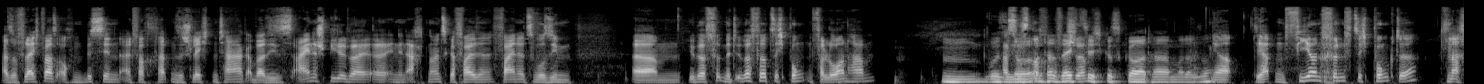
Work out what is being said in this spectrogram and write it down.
Also vielleicht war es auch ein bisschen einfach, hatten sie schlechten Tag, aber dieses eine Spiel bei, äh, in den 98er Finals, wo sie ähm, über, mit über 40 Punkten verloren haben. Mm, wo sie nur unter 60 gescored haben oder so. Ja, die hatten 54 Punkte nach,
